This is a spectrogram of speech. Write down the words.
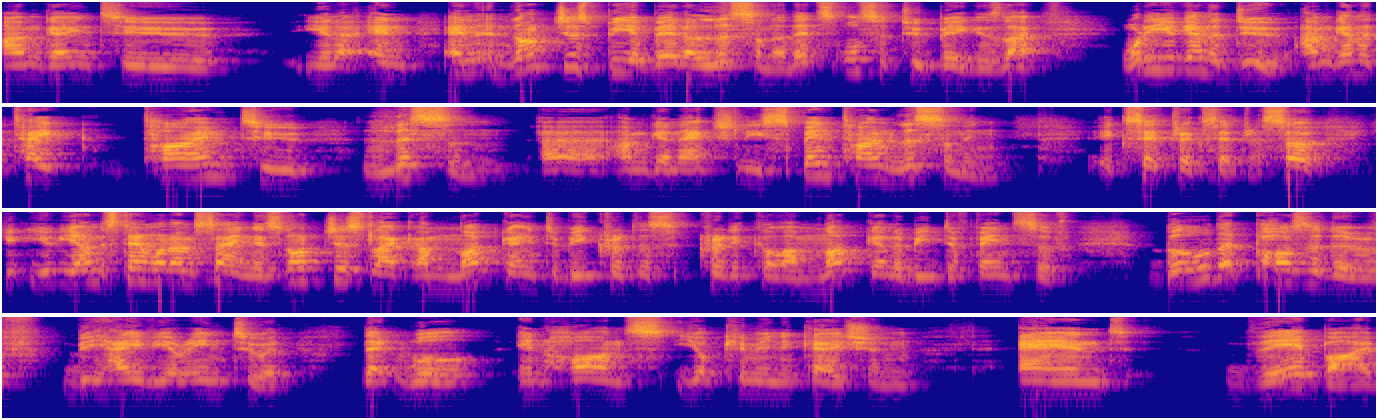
I'm going to, you know, and and not just be a better listener. That's also too big. Is like, what are you going to do? I'm going to take time to listen. Uh, I'm going to actually spend time listening, etc., etc. So you, you understand what I'm saying? It's not just like I'm not going to be critis- critical. I'm not going to be defensive. Build a positive behavior into it that will enhance your communication and thereby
